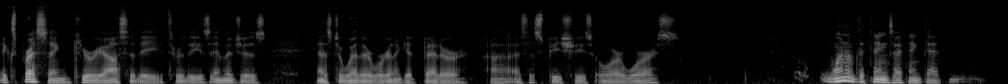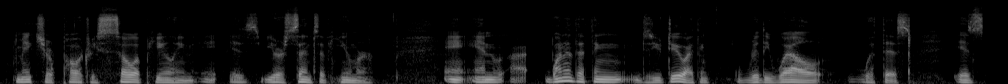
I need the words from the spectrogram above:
expressing curiosity through these images as to whether we're going to get better uh, as a species or worse. One of the things I think that makes your poetry so appealing is your sense of humor. And, and uh, one of the things you do, I think, really well with this is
